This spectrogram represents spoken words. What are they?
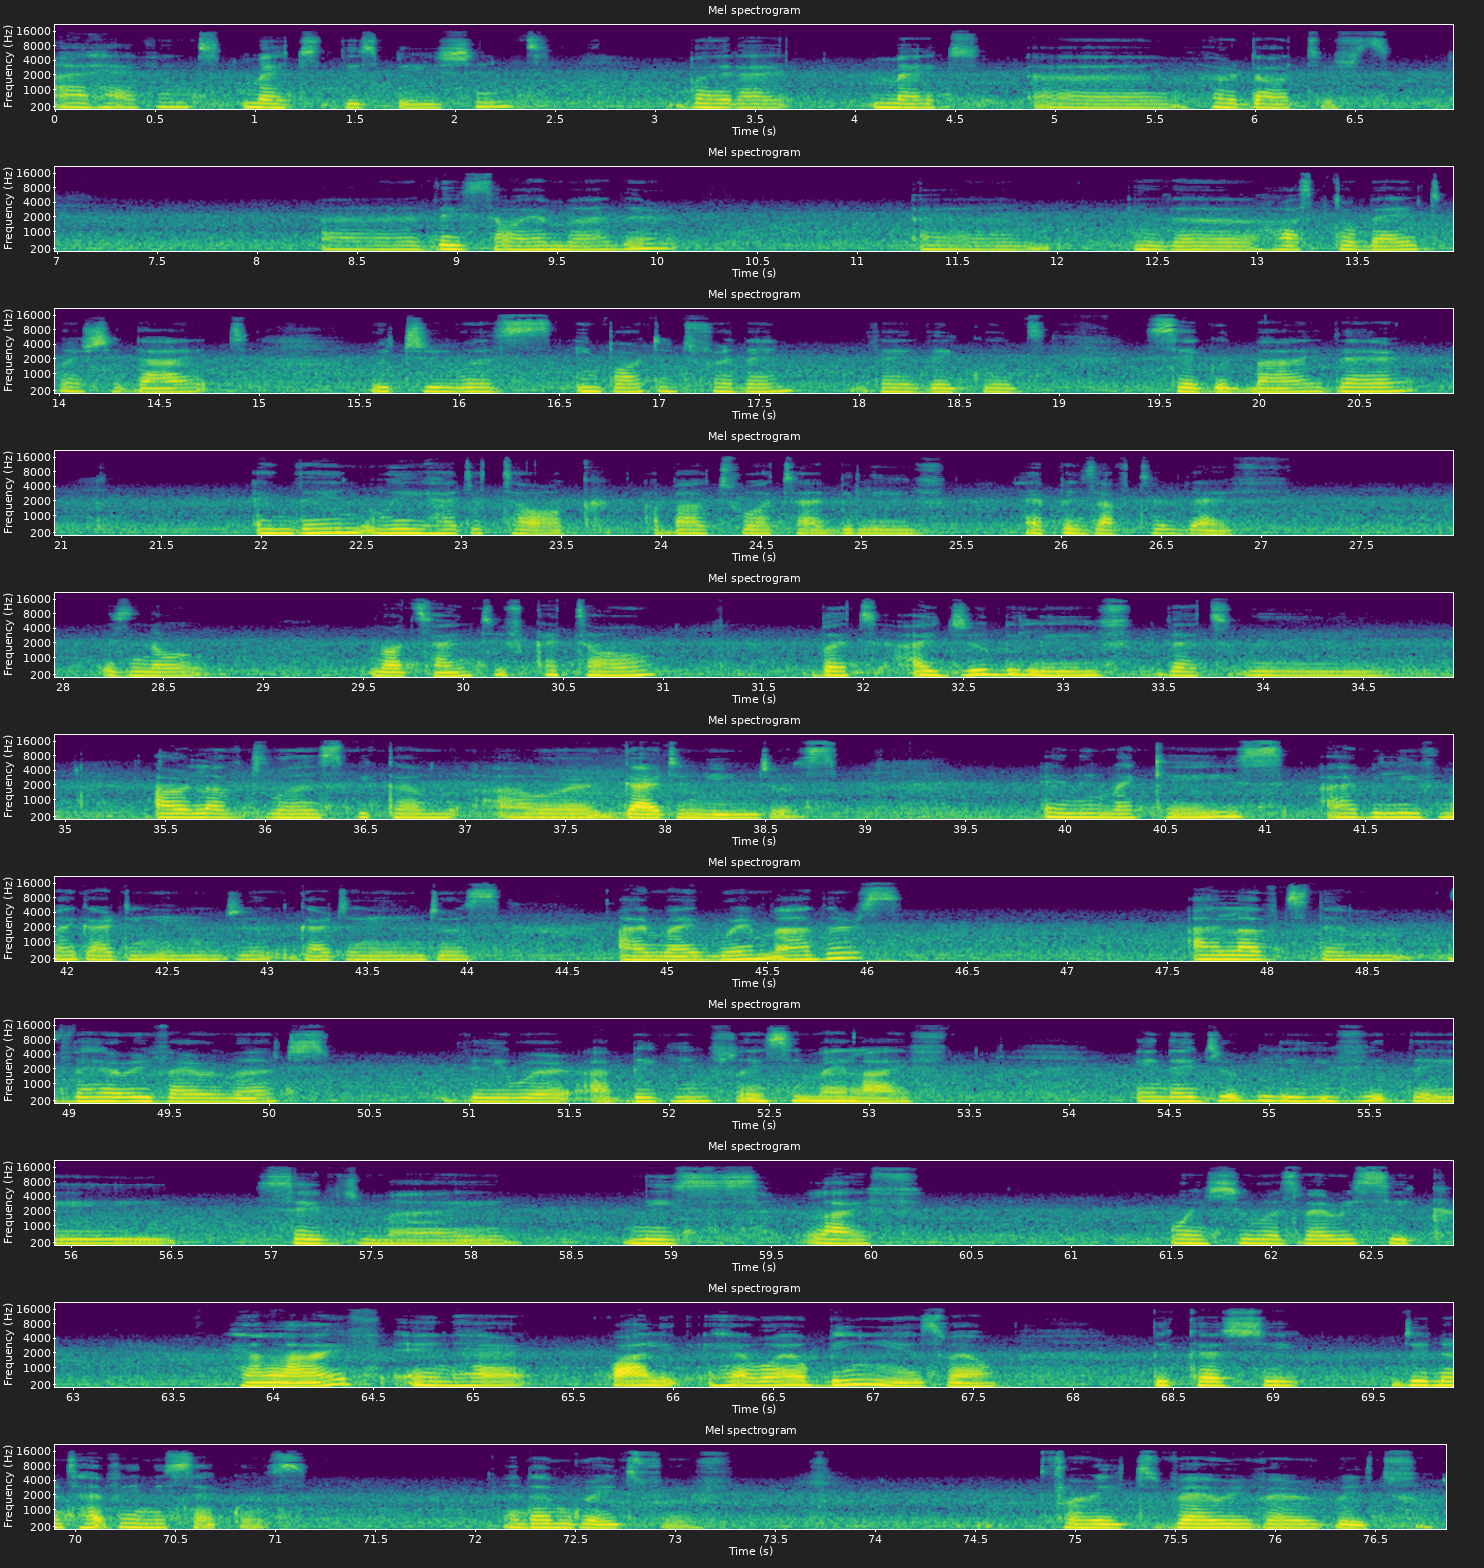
I haven't met this patient, but I met uh, her daughters. Uh, they saw her mother um, in the hospital bed where she died, which was important for them that they could say goodbye there. And then we had a talk about what I believe happens after death. It's no not scientific at all, but I do believe that we, our loved ones, become our guardian angels. And in my case, I believe my guardian angel, guardian angels are my grandmothers. I loved them very, very much. They were a big influence in my life, and I do believe they saved my niece's life when she was very sick. Her life and her quality, her well-being as well, because she didn't have any sequels, and I'm grateful for it. Very, very grateful.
